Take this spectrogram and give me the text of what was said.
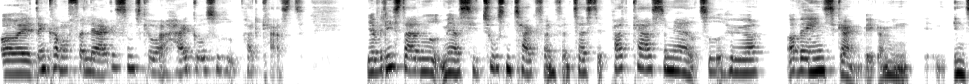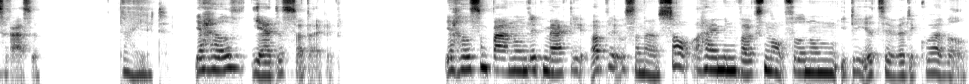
Og øh, den kommer fra Lærke, som skriver, Hej Gåsehud podcast. Jeg vil lige starte ud med at sige tusind tak for en fantastisk podcast, som jeg altid hører, og hver eneste gang vækker min interesse. Dejligt. Jeg havde, ja, det er så dejligt. Jeg havde som barn nogle lidt mærkelige oplevelser, når jeg sov, og har i mine voksne år fået nogle idéer til, hvad det kunne have været.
